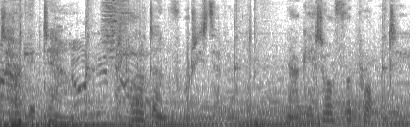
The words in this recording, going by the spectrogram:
Target down. Well done, 47. Now get off the property.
